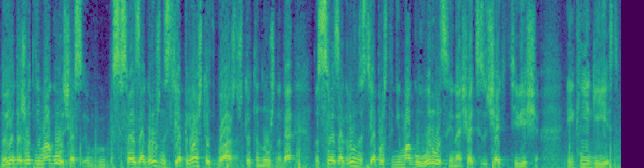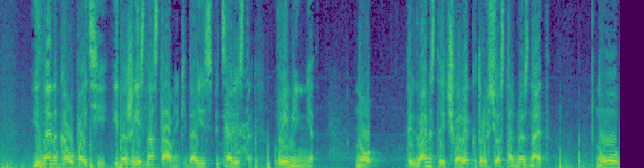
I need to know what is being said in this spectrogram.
Но я даже вот не могу сейчас со своей загруженности, я понимаю, что это важно, что это нужно, да, но со своей загруженности я просто не могу вырваться и начать изучать эти вещи. И книги есть, и знаю, на кого пойти. И даже есть наставники, да, есть специалисты. Времени нет. Но перед вами стоит человек, который все остальное знает, ну,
